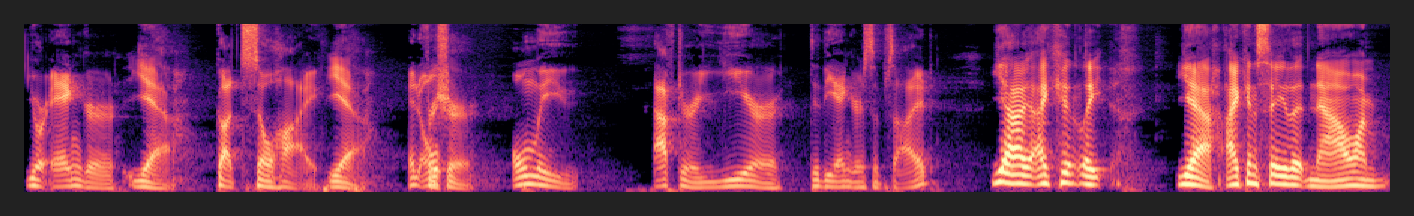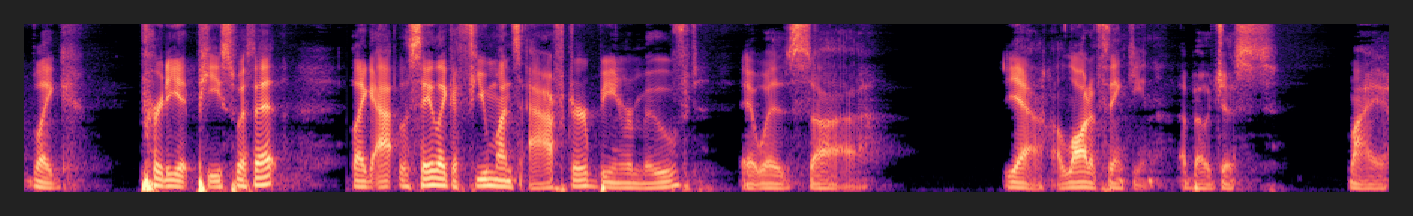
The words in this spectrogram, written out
your anger Yeah, got so high, yeah, and for o- sure. only after a year did the anger subside. Yeah, I, I can like, yeah, I can say that now I'm like pretty at peace with it. Like, at, let's say like a few months after being removed, it was, uh, yeah, a lot of thinking about just my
